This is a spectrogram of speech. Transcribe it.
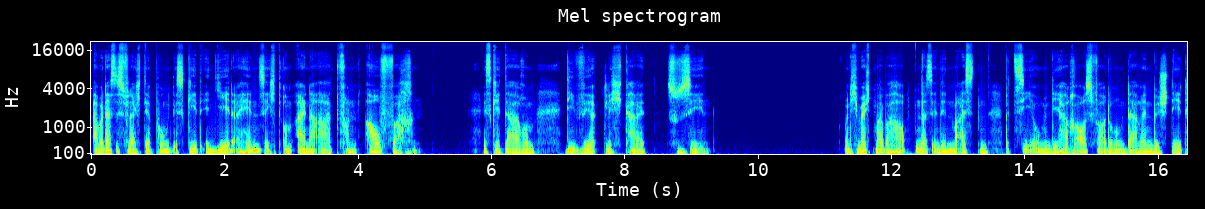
Aber das ist vielleicht der Punkt. Es geht in jeder Hinsicht um eine Art von Aufwachen. Es geht darum, die Wirklichkeit zu sehen. Und ich möchte mal behaupten, dass in den meisten Beziehungen die Herausforderung darin besteht,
